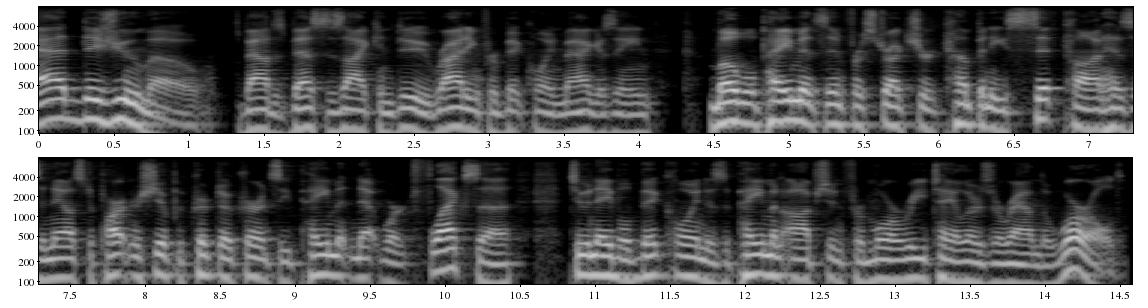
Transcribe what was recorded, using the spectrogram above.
Adejumo. It's about as best as I can do, writing for Bitcoin Magazine. Mobile payments infrastructure company Citcon has announced a partnership with cryptocurrency payment network Flexa to enable Bitcoin as a payment option for more retailers around the world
